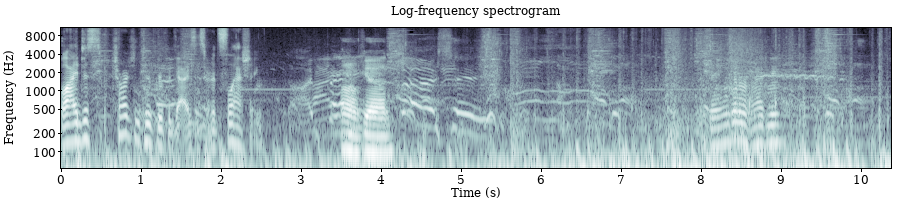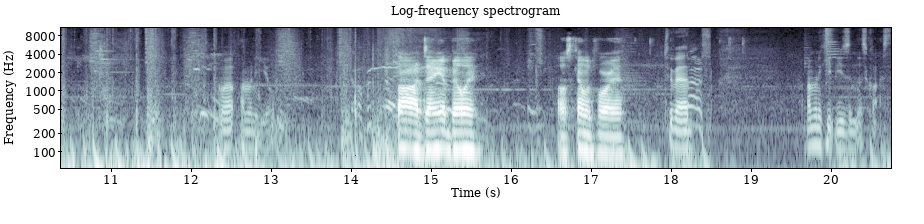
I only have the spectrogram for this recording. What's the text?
Well, I just charged into a group of guys and started slashing. Oh god. Is anyone gonna revive me? Well, I'm gonna yield. Ah, dang it, Billy. I was coming for you. Too bad. I'm gonna keep using this class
